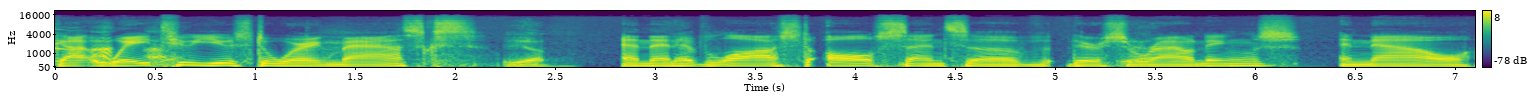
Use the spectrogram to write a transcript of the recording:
got way too used to wearing masks, Yep. and then have lost all sense of their surroundings, and now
